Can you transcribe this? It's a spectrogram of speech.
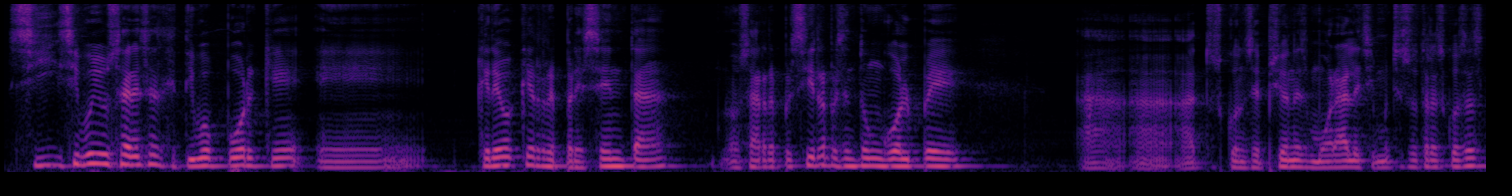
sí, sí voy a usar ese adjetivo porque eh, creo que representa, o sea, sí representa un golpe a, tus concepciones morales y muchas otras cosas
